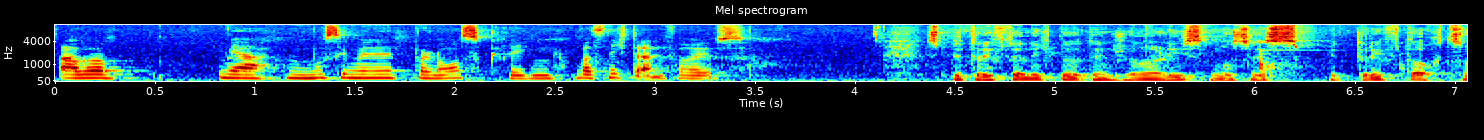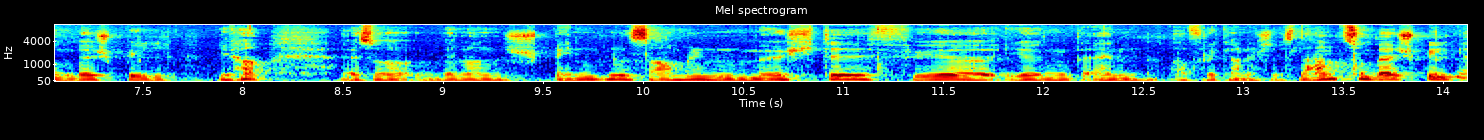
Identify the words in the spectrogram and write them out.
aber ja, man muss immer eine Balance kriegen, was nicht einfach ist. Es betrifft ja nicht nur den Journalismus, es betrifft auch zum Beispiel, ja, also wenn man Spenden sammeln möchte für irgendein afrikanisches Land zum Beispiel, mhm.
